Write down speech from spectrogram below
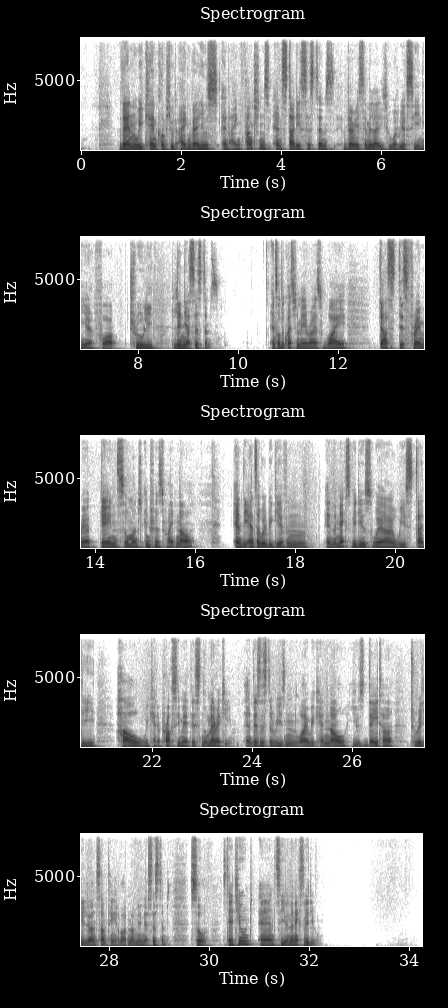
then we can compute eigenvalues and eigenfunctions and study systems very similarly to what we have seen here for truly linear systems. And so the question may arise, why does this framework gain so much interest right now? And the answer will be given in the next videos where we study how we can approximate this numerically. And this is the reason why we can now use data to really learn something about nonlinear systems. So stay tuned and see you in the next video.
